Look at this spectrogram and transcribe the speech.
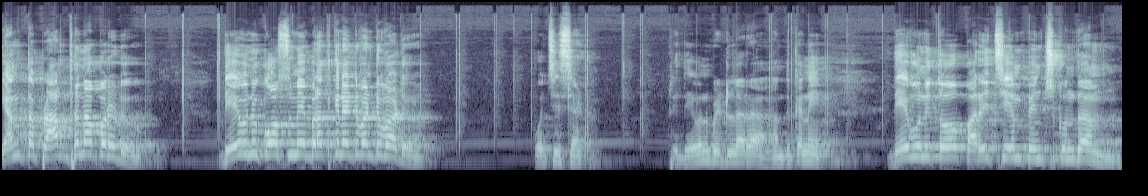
ఎంత ప్రార్థనాపరుడు? దేవుని కోసమే బ్రతికినటువంటి వాడు? వచ్చేసాడు. దేవుని బిడ్డలారా అందుకని దేవునితో పరిచయం పెంచుకుందాం.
